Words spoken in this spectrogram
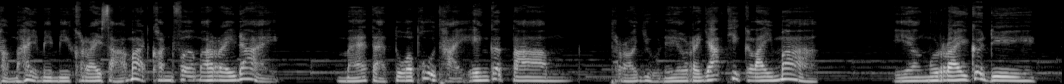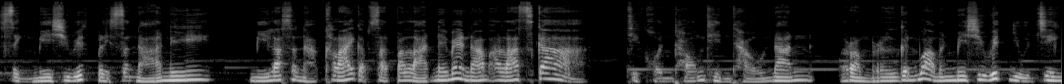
ทำให้ไม่มีใครสามารถคอนเฟิร์มอะไรได้ แม้แต่ตัวผู้ถ่ายเองก็ตาม เพราะอยู่ในระยะที่ไกลมาก อย่างไรก็ดี สิ่งมีชีวิตปริศนานี้ มีลักษณะคล้ายกับสัตว์ประหลาดในแม่น้ำ阿拉สกาที่คนท้องถิ่นแถวนั้นร่ำลือกันว่ามันมีชีวิตอยู่จริง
